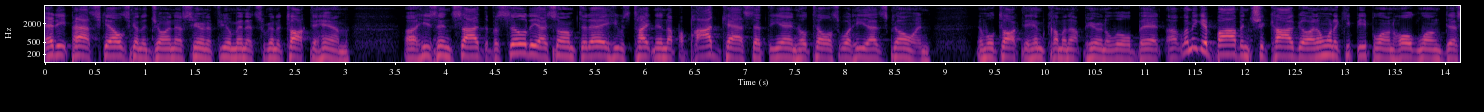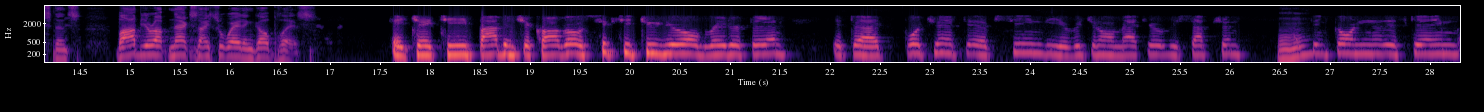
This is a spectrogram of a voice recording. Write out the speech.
Eddie Paskal's going to join us here in a few minutes. We're going to talk to him. Uh, he's inside the facility. I saw him today. He was tightening up a podcast at the end. He'll tell us what he has going, and we'll talk to him coming up here in a little bit. Uh, let me get Bob in Chicago. I don't want to keep people on hold long distance. Bob, you're up next. Thanks for waiting. Go, please. Hey, JT. Bob in Chicago, 62 year old Raider fan. It's uh, fortunate to have seen the original Immaculate Reception. Mm-hmm. I think going into this game,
